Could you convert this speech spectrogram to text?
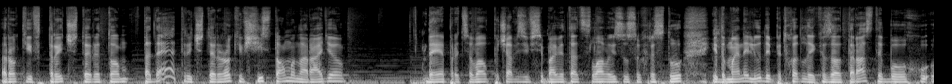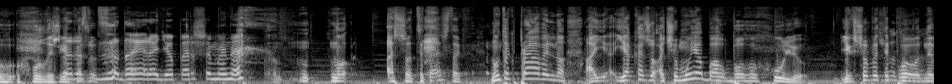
років 3-4 тому, та де 3-4 років, 6 тому на радіо. Де я працював, почав зі всіма вітати слава Ісусу Христу, і до мене люди підходили і казали, Тарас, ти бо хулиш. Я кажу, згадає радіо перше мене. Ну, а що, ти теж так? Ну так правильно. А я я кажу, а чому я богохулю? Якщо ви, типу, не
